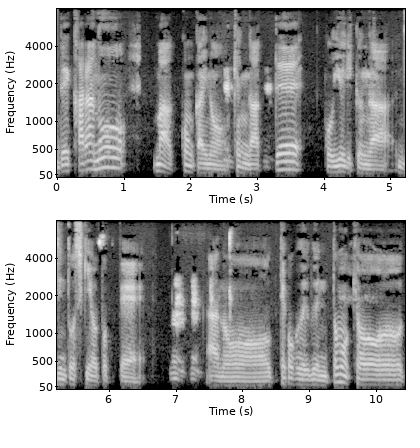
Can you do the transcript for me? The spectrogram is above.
んでからの、まあ今回の件があって、こう、ユーリ君が陣頭指揮を取って、うんうん。あのー帝国軍とも共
